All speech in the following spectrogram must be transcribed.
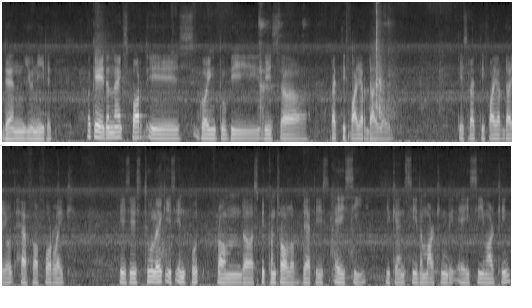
then you need it. Okay the next part is going to be this uh, rectifier diode. This rectifier diode have a four leg. This is two leg is input from the speed controller that is AC you can see the marking the AC marking.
